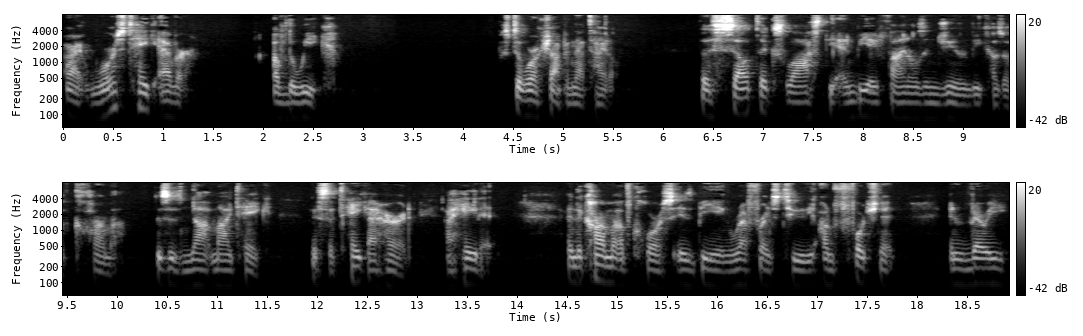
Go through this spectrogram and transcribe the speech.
All right, worst take ever of the week. Still workshopping that title. The Celtics lost the NBA Finals in June because of karma. This is not my take. This is a take I heard. I hate it. And the karma, of course, is being referenced to the unfortunate and very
